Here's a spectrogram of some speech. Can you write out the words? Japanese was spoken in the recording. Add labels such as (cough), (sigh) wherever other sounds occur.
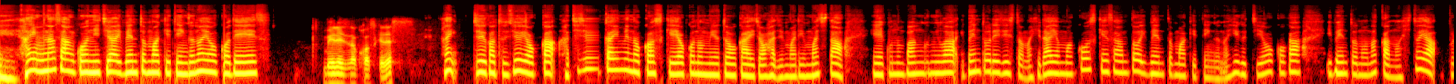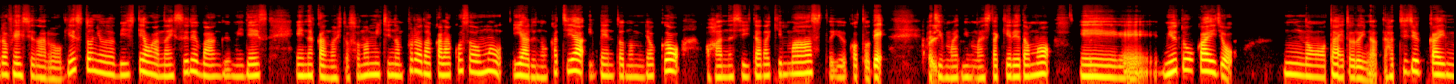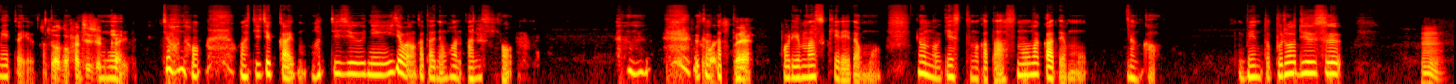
えーはい、皆さん、こんにちは。イベントマーケティングのようこです。ベレーズのコスケです。はい、10月14日、80回目のコスケ横のミュート会場始まりました。えーこの番組は、イベントレジストの平山康介さんとイベントマーケティングの樋口陽子が、イベントの中の人やプロフェッショナルをゲストにお呼びしてお話しする番組です。えー中の人、その道のプロだからこそ思うリアルの価値やイベントの魅力をお話しいただきます。ということで、はい始まりましたけれども、えーミュート会場のタイトルになって80回目ということでちょうどです80ね回。ちょうど (laughs) 80回も、80人以上の方にお話を (laughs) 伺ってね。おりますけれども、今日のゲストの方はその中でも、なんか、イベントプロデュースうん。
